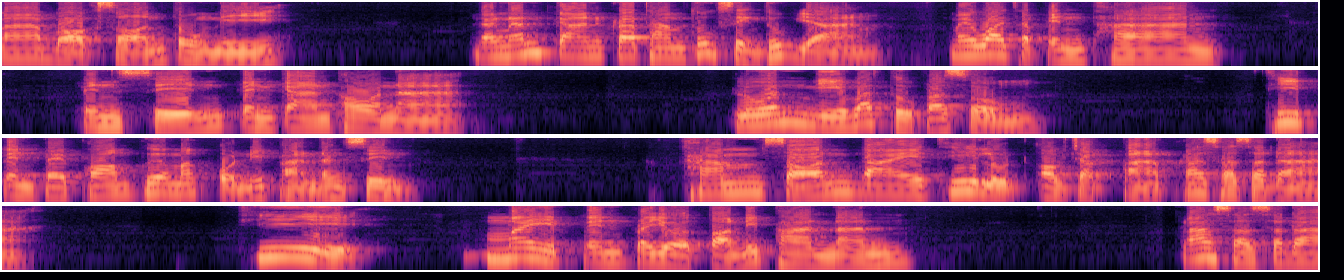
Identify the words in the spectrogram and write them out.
มาบอกสอนตรงนี้ ดังนั้นการกระทำทุกสิ่งทุกอย่างไม่ว่าจะเป็นทาน เป็นศีล เป็นการภาวนา ล้วนมีวัตถุประสงค์ ที่เป็นไปพร้อมเพื่อมรรคผลนิพพานทั้งสิ้นคำสอนใดที่หลุดออกจากปากพระศาสดา ที่ไม่เป็นประโยชน์ต่อนนิพพานนั้น พระศาสดา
